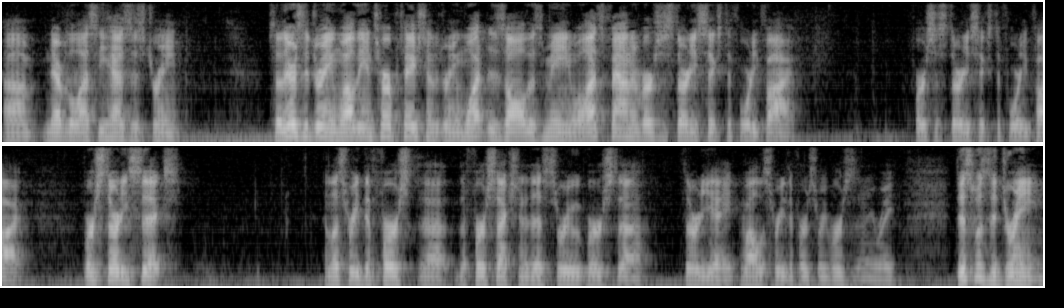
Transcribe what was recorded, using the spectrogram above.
um, nevertheless, he has this dream. So there's the dream. Well, the interpretation of the dream. What does all this mean? Well, that's found in verses 36 to 45. Verses 36 to 45. Verse 36. And let's read the first uh, the first section of this through verse uh, 38. Well, let's read the first three verses at any rate. This was the dream.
